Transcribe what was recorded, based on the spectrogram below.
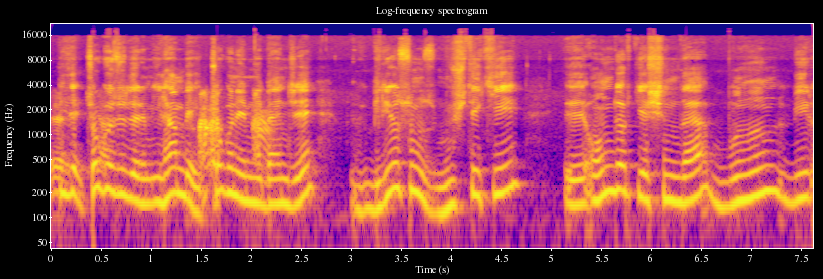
E, Bir de çok yani- özür dilerim İlhan Bey. Çok önemli bence. Biliyorsunuz müşteki e, 14 yaşında bunun bir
